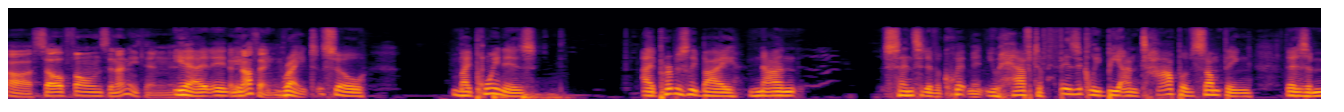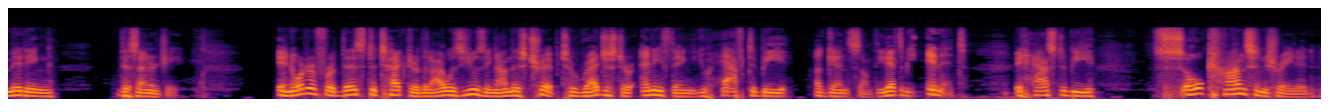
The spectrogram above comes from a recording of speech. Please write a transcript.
uh, cell phones and anything Yeah, it, it- and nothing Right. So my point is, I purposely buy non-sensitive equipment. You have to physically be on top of something that is emitting this energy. In order for this detector that I was using on this trip to register anything, you have to be against something. You have to be in it. It has to be so concentrated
